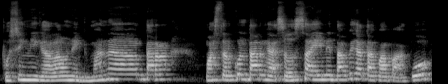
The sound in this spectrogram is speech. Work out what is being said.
Pusing nih galau nih gimana? Ntar masterku ntar nggak selesai ini tapi kata papaku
